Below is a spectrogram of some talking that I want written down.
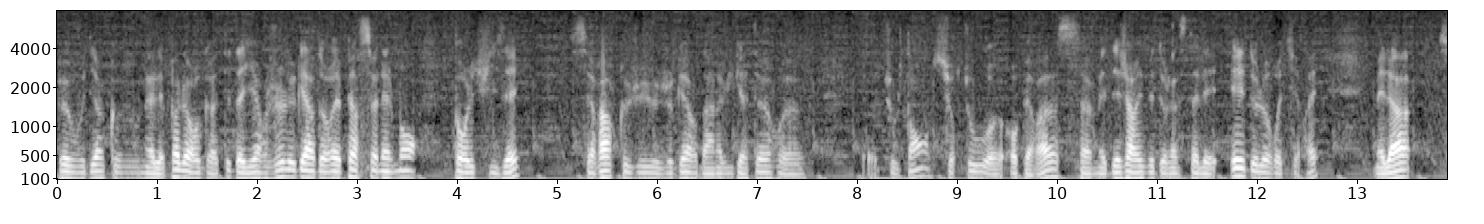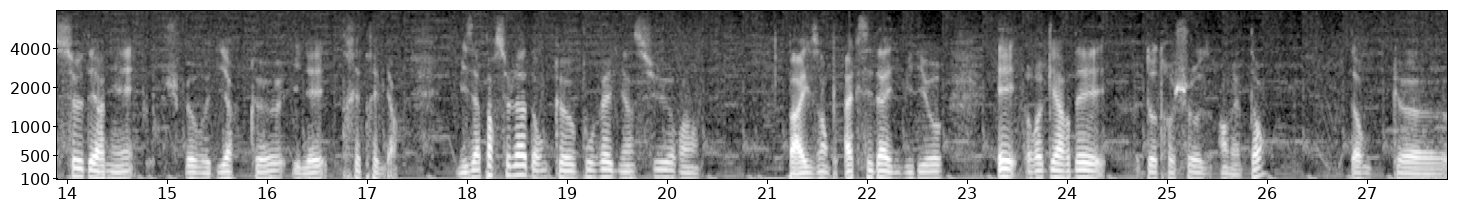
peux vous dire que vous n'allez pas le regretter. D'ailleurs, je le garderai personnellement pour l'utiliser. C'est rare que je, garde un navigateur euh, euh, tout le temps, surtout euh, Opera. Ça m'est déjà arrivé de l'installer et de le retirer. Mais là, ce dernier, je peux vous dire que il est très très bien. Mis à part cela, donc vous pouvez bien sûr, par exemple, accéder à une vidéo et regarder d'autres choses en même temps. Donc, euh,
